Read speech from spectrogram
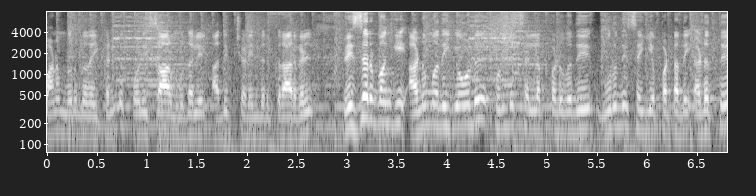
பணம் இருந்ததை கண்டு போலீசார் முதலில் அதிர்ச்சி அடைந்திருக்கிறார்கள். ரிசர்வ் வங்கி அனுமதியோடு கொண்டு செல்லப்படுவது உறுதி செய்யப்பட்டதை அடுத்து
